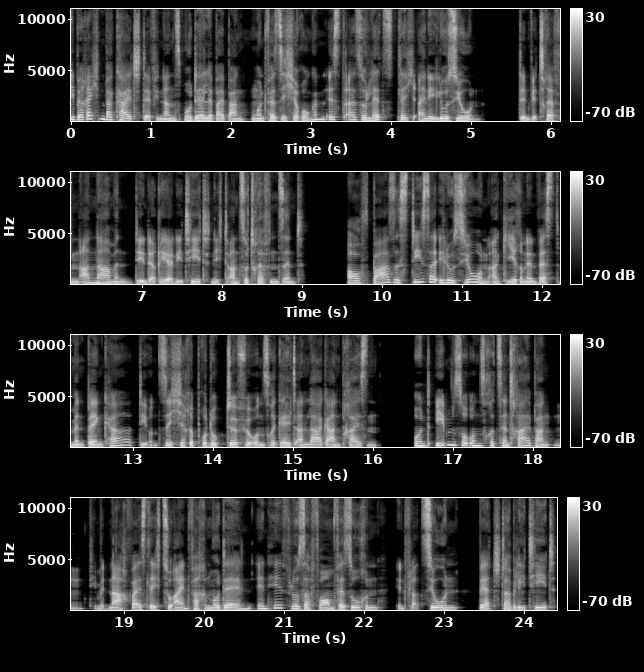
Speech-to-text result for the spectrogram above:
Die Berechenbarkeit der Finanzmodelle bei Banken und Versicherungen ist also letztlich eine Illusion denn wir treffen Annahmen, die in der Realität nicht anzutreffen sind. Auf Basis dieser Illusion agieren Investmentbanker, die uns sichere Produkte für unsere Geldanlage anpreisen. Und ebenso unsere Zentralbanken, die mit nachweislich zu einfachen Modellen in hilfloser Form versuchen, Inflation, Wertstabilität,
